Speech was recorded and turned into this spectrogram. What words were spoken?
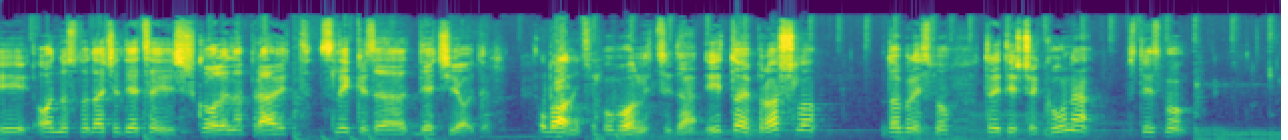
i odnosno da će djeca iz škole napraviti slike za dječji odjel. U bolnici? U bolnici, da. I to je prošlo, dobili smo 3000 kuna, s tim smo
